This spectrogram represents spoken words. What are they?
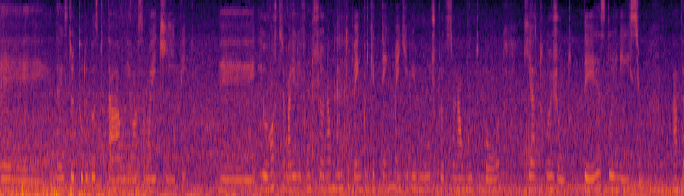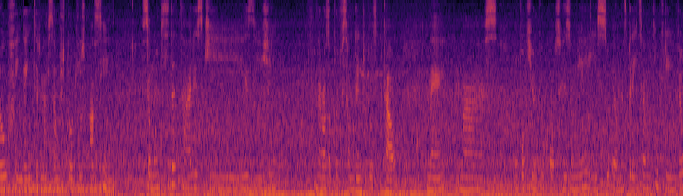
é, da estrutura do hospital em relação à equipe. É, e o nosso trabalho ele funciona muito bem porque tem uma equipe multiprofissional muito boa que atua junto desde o início até o fim da internação de todos os pacientes. São muitos detalhes que exigem da nossa profissão dentro do hospital, né? Mas um pouquinho que eu posso resumir é isso. É uma experiência muito incrível.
